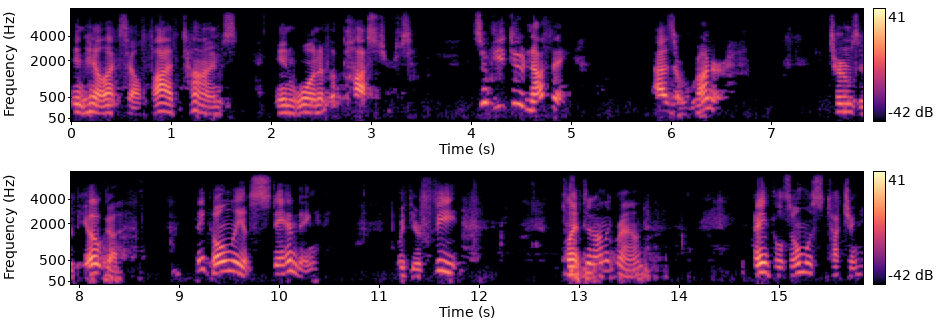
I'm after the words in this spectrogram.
inhale, exhale five times in one of the postures. So if you do nothing as a runner in terms of yoga, think only of standing with your feet planted on the ground, ankles almost touching,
